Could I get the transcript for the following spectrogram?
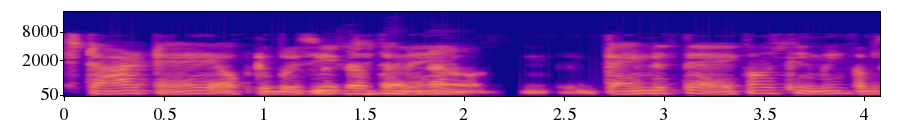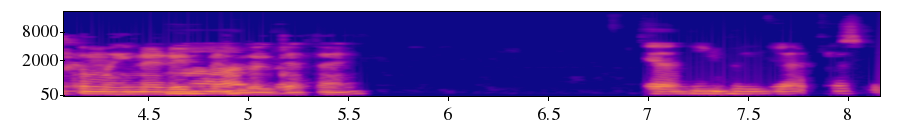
स्टार्ट है अक्टूबर से मतलब खत्म है। टाइम लगता है काउंसलिंग में कम से कम महीना डेढ़ हाँ, महीना लग तो- जाता है। क्या नहीं भाई यार कैसे?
